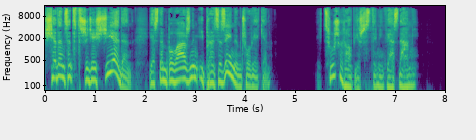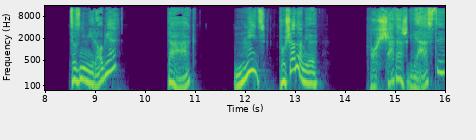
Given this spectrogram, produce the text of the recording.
siedemset trzydzieści jeden. Jestem poważnym i precyzyjnym człowiekiem. I cóż robisz z tymi gwiazdami? Co z nimi robię? Tak. Nic, posiadam je. Posiadasz gwiazdy?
